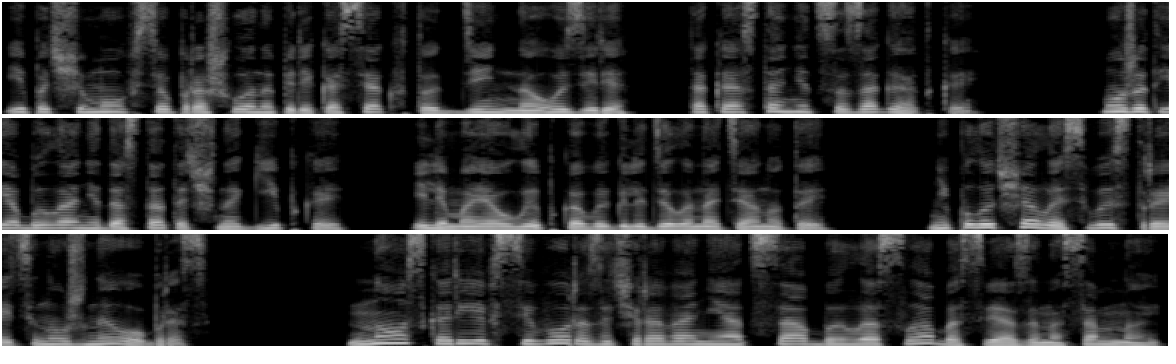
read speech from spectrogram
И почему все прошло наперекосяк в тот день на озере, так и останется загадкой. Может, я была недостаточно гибкой, или моя улыбка выглядела натянутой. Не получалось выстроить нужный образ. Но, скорее всего, разочарование отца было слабо связано со мной,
